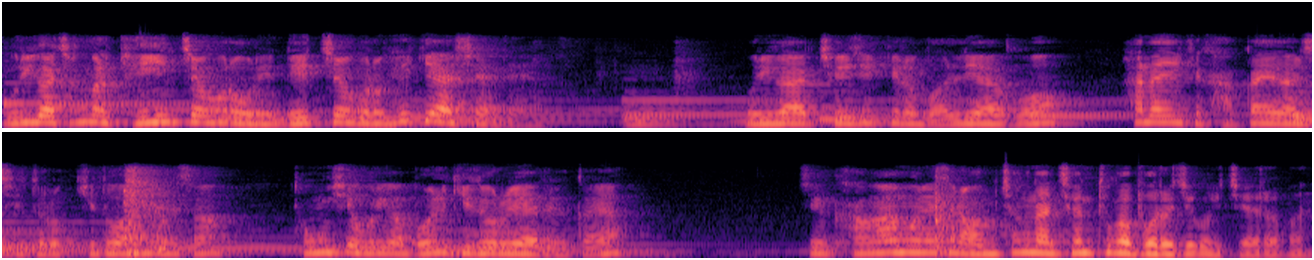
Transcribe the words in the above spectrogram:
우리가 정말 개인적으로 우리 내적으로 회개하셔야 돼요. 우리가 죄짓기를 멀리하고 하나님께 가까이 갈 수 있도록 기도하면서 동시에 우리가 뭘 기도를 해야 될까요? 지금 강화문에서는 엄청난 전투가 벌어지고 있죠, 여러분.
